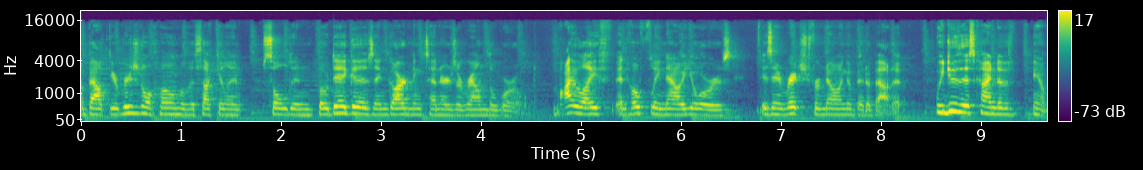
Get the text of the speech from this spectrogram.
about the original home of a succulent sold in bodegas and gardening centers around the world. My life, and hopefully now yours, is enriched for knowing a bit about it. We do this kind of, you know,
